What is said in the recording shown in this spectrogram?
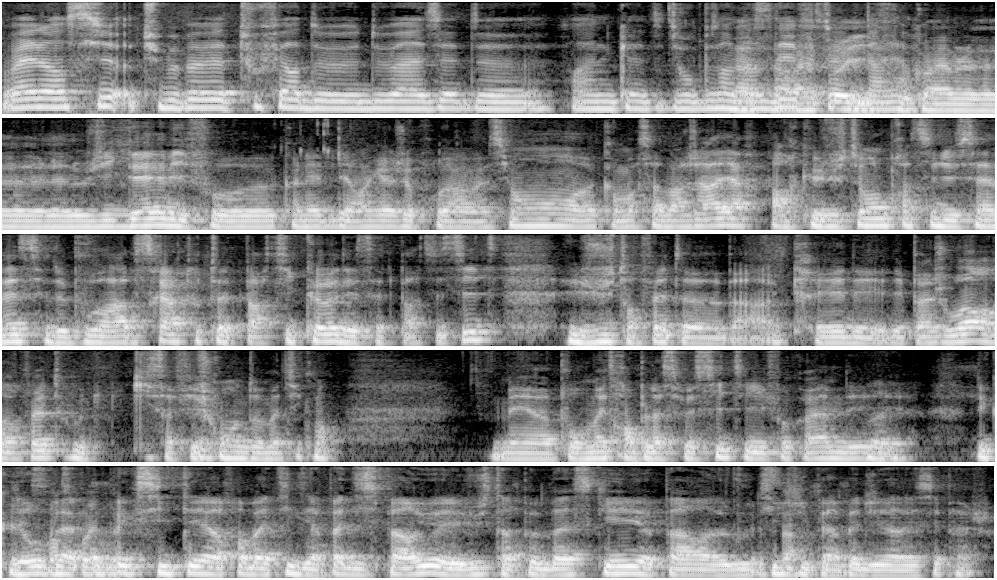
ouais, non, si, tu peux pas tout faire de, de A à Z. Enfin, tu as toujours besoin Bah, d'un dev il faut quand même le- la logique dev, il faut connaître les langages de programmation, comment ça marche derrière. Alors que justement, le principe du CMS, c'est de pouvoir abstraire toute cette partie code et cette partie site, et juste en fait bah, créer des, des pages Word en fait où- qui s'afficheront automatiquement. Mais euh, pour mettre en place le site, il faut quand même des, Ouais. des Donc la web. complexité informatique n'a pas disparu, elle est juste un peu masquée par euh, l'outil qui permet de générer ces pages.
